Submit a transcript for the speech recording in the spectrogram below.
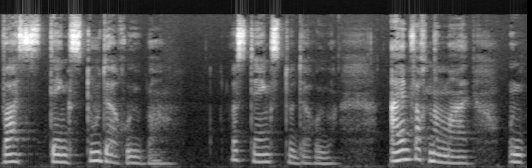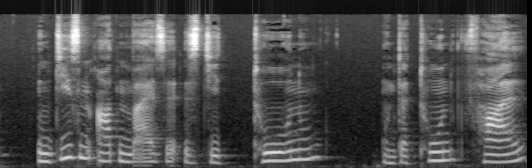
was denkst du darüber? Was denkst du darüber? Einfach normal. Und in diesen Art und Weise ist die Tonung und der Tonfall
